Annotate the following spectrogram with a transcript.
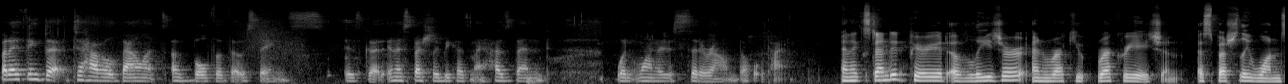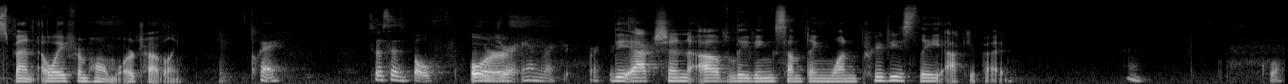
But I think that to have a balance of both of those things is good, and especially because my husband wouldn't want to just sit around the whole time. An extended period of leisure and rec- recreation, especially one spent away from home or traveling. Okay. So it says both or leisure and rec- recreation. The action of leaving something one previously occupied. Hmm. Cool.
